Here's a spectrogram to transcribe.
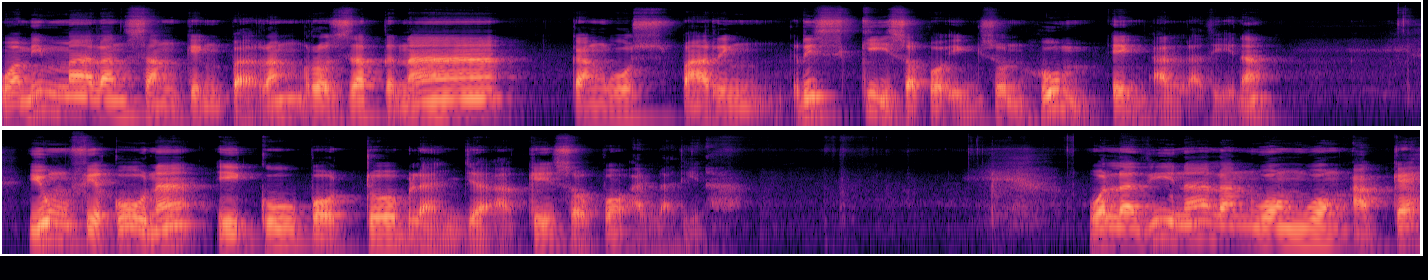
Wa mimma lan sangking barang rozakna kang wus paring rizki sapa ingsun hum ing alladzina. Yunfiquna iku padha belanjaake sapa alladzina. Walladzina lan wong-wong akeh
